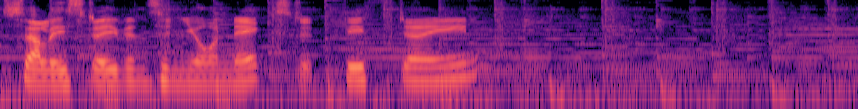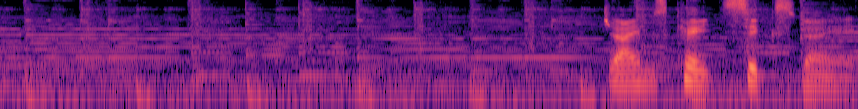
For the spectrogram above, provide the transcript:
Sally Stevenson, you're next at 15. James Keats, 16.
